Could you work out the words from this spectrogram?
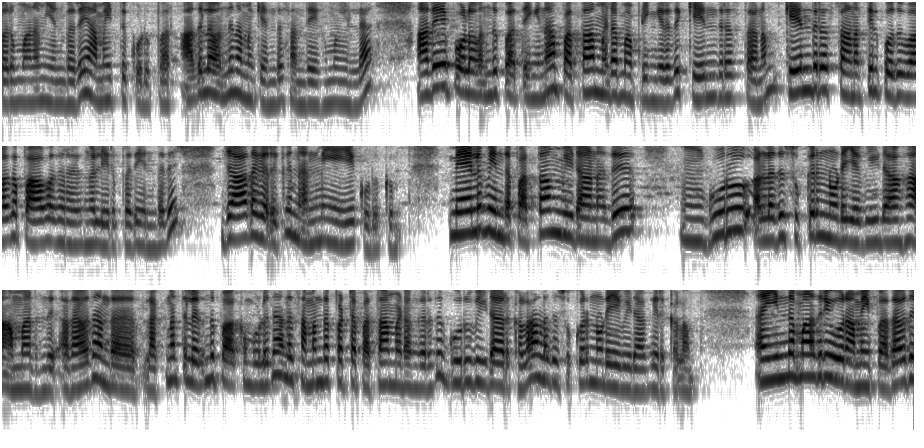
வருமானம் என்பதை அமைத்து கொடுப்பார். அதில் வந்து நமக்கு எந்த சந்தேகமும் இல்லை. அதே போல் வந்து பார்த்திங்கன்னா பத்தாம் இடம் அப்படிங்கிறது கேந்திரஸ்தானம். கேந்திரஸ்தானத்தில் பொதுவாக பாவகிரகங்கள் இருப்பது என்பது ஜாதகருக்கு நன்மையையே கொடுக்கும். மேலும் இந்த பத்தாம் வீடானது குரு அல்லது சுக்கிரனுடைய வீடாக அமர்ந்து அதாவது அந்த லக்னத்திலிருந்து பார்க்கும் பொழுது அந்த சம்மந்தப்பட்ட பத்தாம் இடங்கிறது குரு வீடாக இருக்கலாம் அல்லது சுக்கிரனுடைய வீடாக இருக்கலாம். இந்த மாதிரி ஒரு அமைப்பு அதாவது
